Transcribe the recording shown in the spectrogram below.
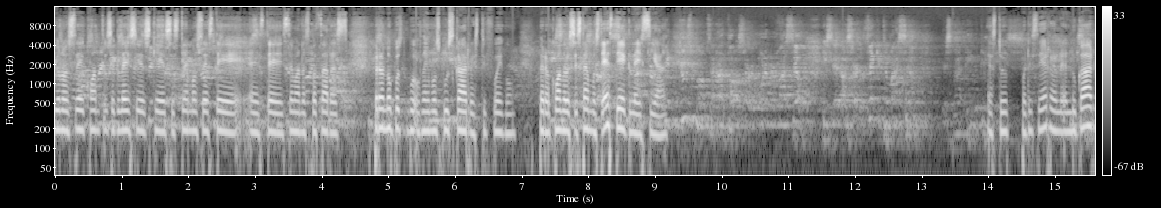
Yo no sé cuántas iglesias que asistimos este, este semanas pasadas, pero no podemos buscar este fuego. Pero cuando asistimos a esta iglesia, esto puede ser el, lugar.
